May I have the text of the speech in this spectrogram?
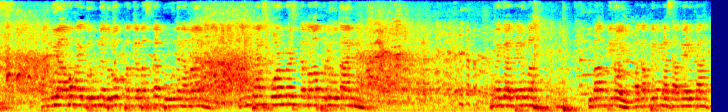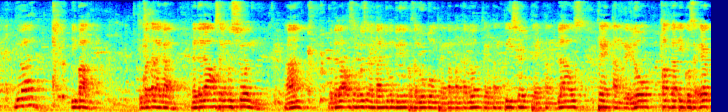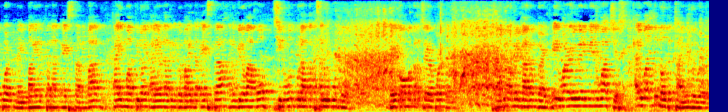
Ang nguya mo, kahit durog na durog, paglabas na, buo na naman. Ang transformers ng mga pulutan. Oh my God, pero ma... Iba ang Pinoy. Pag ang Pinoy nasa Amerika, di ba? Iba. Iba talaga. Nadala ako sa emosyon. Ha? Nadala ako sa emosyon. Ang dami kong binili pa sa lubong. 30 pantalon, 30 t-shirt, 30 blouse, 30 relo. Pagdating ko sa airport, may bayad pa ng extra bag. Kayong mga Pinoy, ayaw natin nagbabayad ng extra. Anong ginawa ko? Sinuot ko lahat ng kasalubong ko. Ganito ako magkakot sa airport. Eh. Sabi ng Amerikanong guard, Hey, why are you wearing many watches? I want to know the time in the world.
